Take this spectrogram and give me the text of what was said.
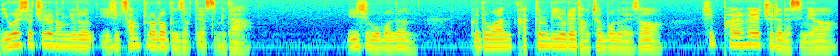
2월수 출연 확률은 23%로 분석되었습니다. 25번은 그동안 같은 비율의 당첨번호에서 18회 출연했으며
